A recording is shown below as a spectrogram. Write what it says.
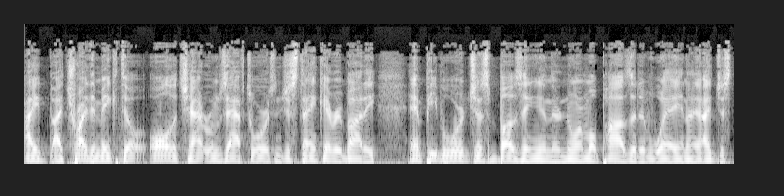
I I tried to make it to all the chat rooms afterwards and just thank everybody, and people were just buzzing in their normal positive way, and I, I just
